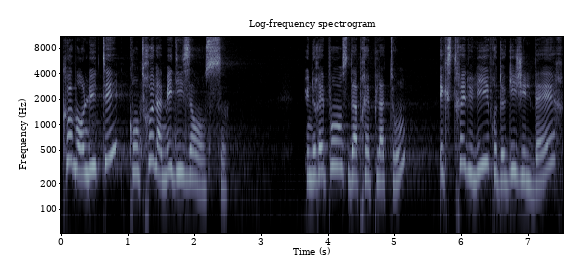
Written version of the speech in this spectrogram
Comment lutter contre la médisance? Une réponse d'après Platon, extrait du livre de Guy Gilbert,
